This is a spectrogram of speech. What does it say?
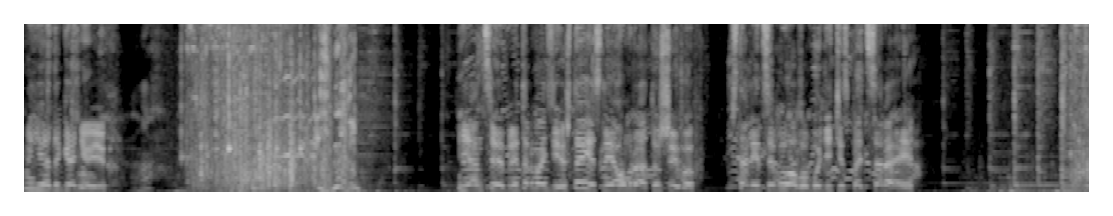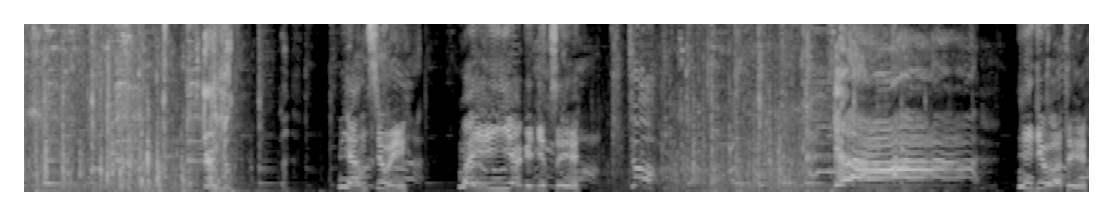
Я догоню их. Янцы, притормози, что если я умру от ушибов? В столице вы оба будете спать в сарае. Янцюй, мои ягодицы. Идиоты.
